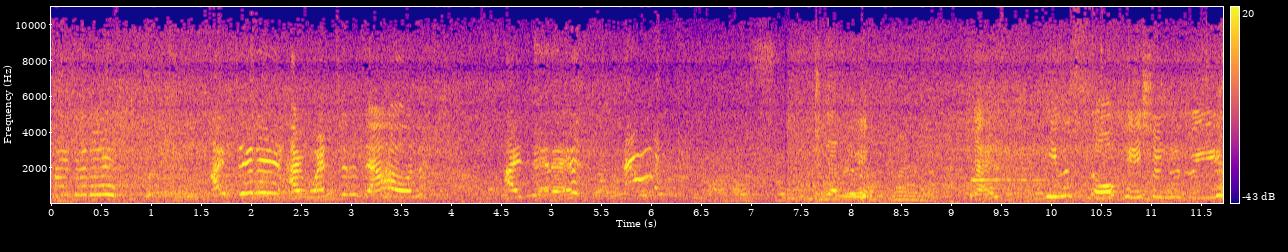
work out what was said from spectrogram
I did it! I did it! I went to the down! I did it! Guys, he was so patient with me.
